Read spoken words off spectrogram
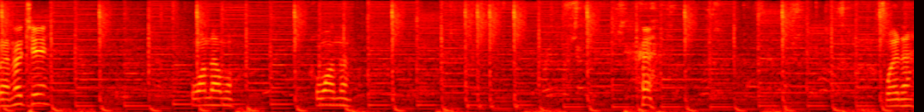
Buenas noches. ¿Cómo andamos? ¿Cómo andan? Buenas.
